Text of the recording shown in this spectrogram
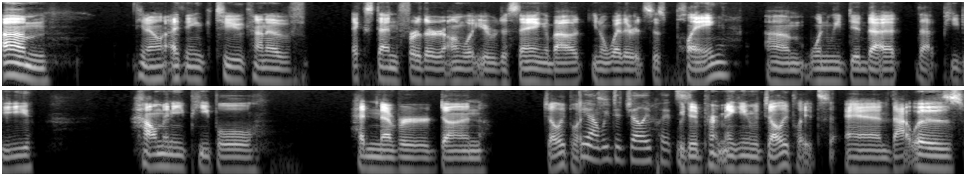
Um, you know, I think to kind of extend further on what you were just saying about, you know, whether it's just playing. Um, when we did that that PD, how many people had never done jelly plates? Yeah, we did jelly plates. we did printmaking with jelly plates and that was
